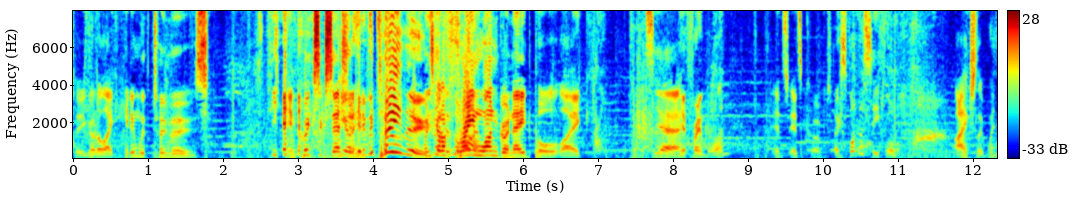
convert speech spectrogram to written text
So you got to like hit him with two moves. In quick succession. You hit him with two moves, When he's got a frame one. one grenade pull, like, it's yeah. yeah, frame one. It's it's cooked. I spot the C4. I actually when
